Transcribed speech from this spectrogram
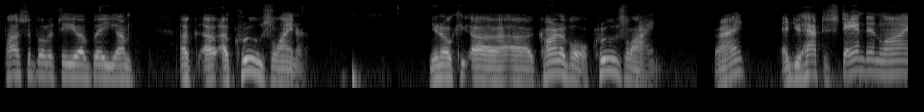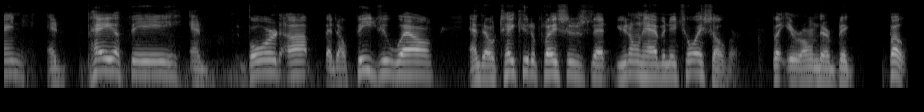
possibility of a um a, a, a cruise liner you know uh, uh carnival cruise line right and you have to stand in line and pay a fee and board up and they'll feed you well and they'll take you to places that you don't have any choice over but you're on their big boat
